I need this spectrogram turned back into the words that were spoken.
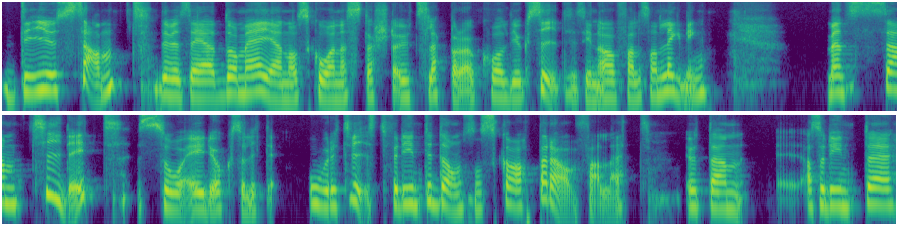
det är ju sant, det vill säga de är en av Skånes största utsläppare av koldioxid i sin avfallsanläggning. Men samtidigt så är det också lite orättvist för det är inte de som skapar avfallet utan eh, alltså det är inte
